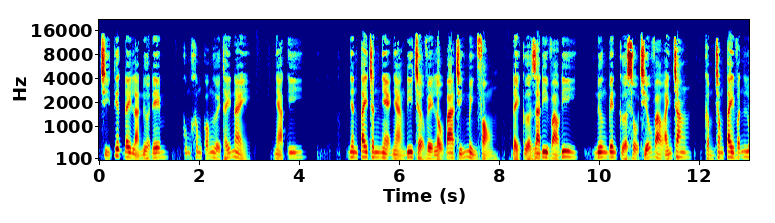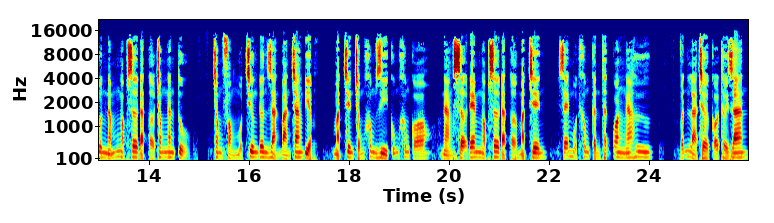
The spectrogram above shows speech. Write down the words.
Chỉ tiếc đây là nửa đêm, cũng không có người thấy này. Nhạc y nhân tay chân nhẹ nhàng đi trở về lầu ba chính mình phòng, đẩy cửa ra đi vào đi, nương bên cửa sổ chiếu vào ánh trăng, cầm trong tay vẫn luôn nắm ngọc sơ đặt ở trong ngăn tủ. Trong phòng một chương đơn giản bàn trang điểm, mặt trên trống không gì cũng không có, nàng sợ đem ngọc sơ đặt ở mặt trên, sẽ một không cẩn thận quăng ngã hư. Vẫn là chờ có thời gian,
